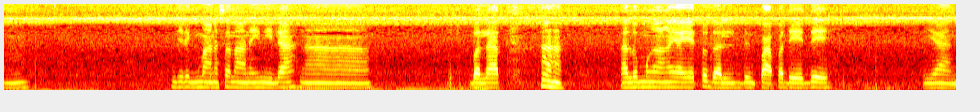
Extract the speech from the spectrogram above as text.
Hmm. Hindi nagmana sa nanay nila na putot balat. Lalong mga ngayaya to dahil nagpapadede. Ayan.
